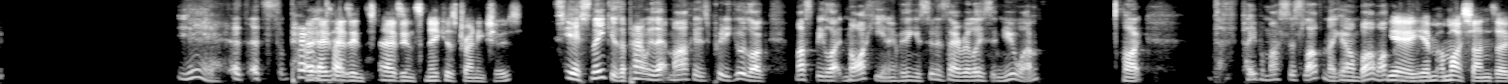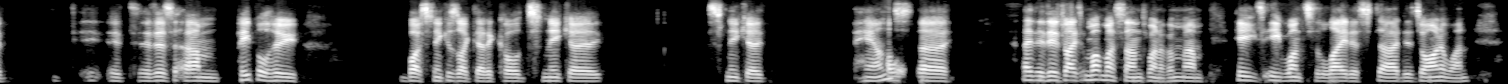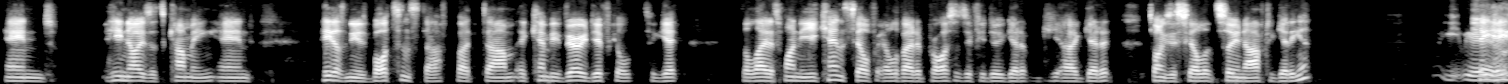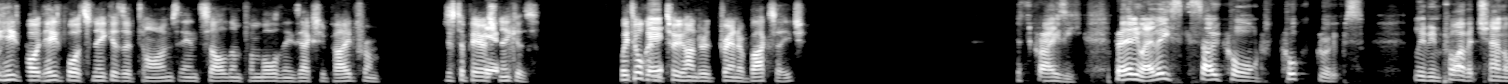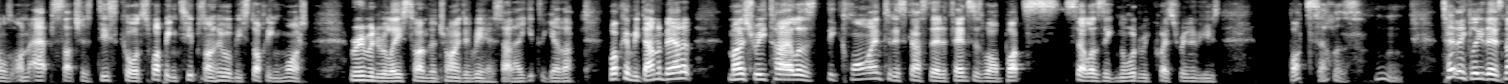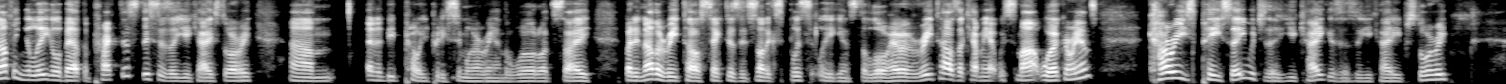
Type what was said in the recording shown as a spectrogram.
yeah, it, it's apparently as, as, in as in sneakers training shoes. Yeah, sneakers. Apparently, that market is pretty good. Like, must be like Nike and everything. As soon as they release a new one, like people must just love them. They go and buy them. Yeah, yeah. My son's a it, it is um people who buy sneakers like that are called sneaker sneaker hounds. Oh. Uh, there's like my, my son's one of them. Um, he's he wants the latest uh, designer one, and he knows it's coming, and he doesn't use bots and stuff, but um, it can be very difficult to get the latest one. You can sell for elevated prices if you do get it, uh, get it, as long as you sell it soon after getting it. Yeah. He, he's bought he's bought sneakers at times and sold them for more than he's actually paid for them. Just a pair yeah. of sneakers. We're talking yeah. 200, 300 bucks each. It's crazy. But anyway, these so-called cook groups live in private channels on apps such as Discord, swapping tips on who will be stocking what, rumored release times, and trying to yeah, so they get together. What can be done about it? Most retailers declined to discuss their defenses, while bot sellers ignored requests for interviews. Bot sellers. Hmm. Technically, there's nothing illegal about the practice. This is a UK story. Um, and it'd be probably pretty similar around the world, I'd say. But in other retail sectors, it's not explicitly against the law. However, retailers are coming up with smart workarounds. Curry's PC, which is a UK, because it's a UK story,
